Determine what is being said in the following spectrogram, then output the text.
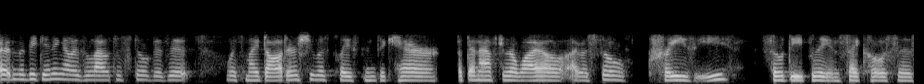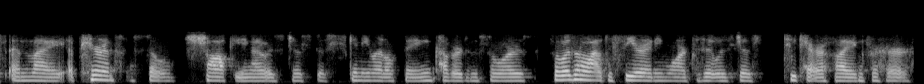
In the beginning, I was allowed to still visit with my daughter. She was placed into care, but then after a while, I was so crazy, so deeply in psychosis, and my appearance was so shocking. I was just a skinny little thing covered in sores. So I wasn't allowed to see her anymore because it was just too terrifying for her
